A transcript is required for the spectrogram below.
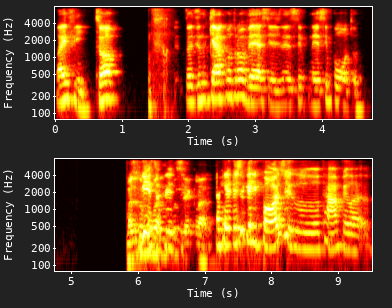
Mas enfim, só estou dizendo que há controvérsias nesse, nesse ponto. Mas eu estou concordando com você, é claro. Acredita que ele pode lutar pela,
